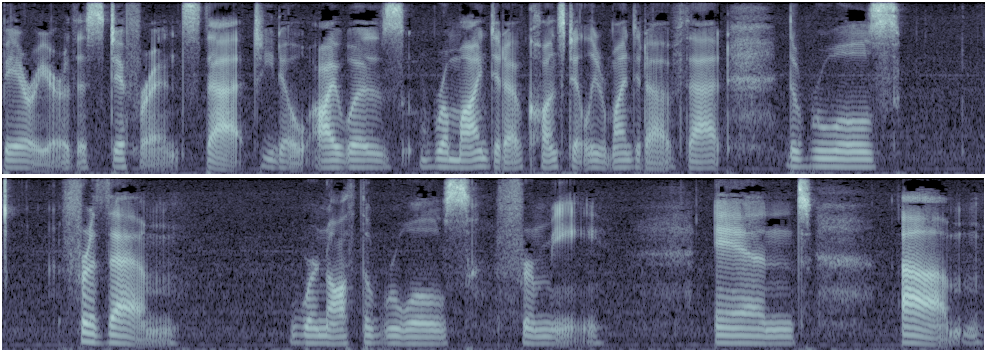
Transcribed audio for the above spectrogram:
barrier, this difference that, you know, I was reminded of, constantly reminded of, that the rules for them were not the rules for me. And, um,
